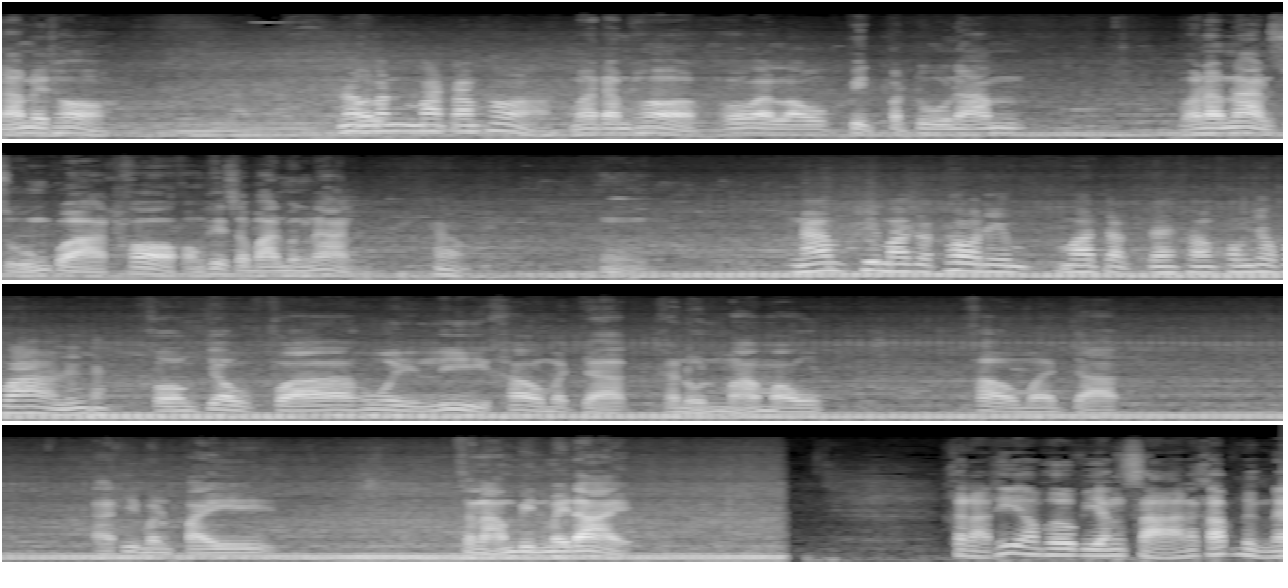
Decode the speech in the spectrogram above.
น้ำในท่อ น้ำมันมาตามท่อมาตามท่อ เพราะว่าเราปิดประตูน้ำเพราะน้ำน่านสูงกว่าท่อของเทศบาลเมืองน่านครับ อืมน้ำที่มาจากท่อนี่มาจากในทางของเจ้าฟ้าหรือไงคลองเจ้าฟ้าห้วยลี่เข้ามาจากถนนหมาเมา เข้ามาจากอ่า ที่มันไปสนามบินไม่ได้ ขณะที่อำเภอเวียงสานะครับหนึ่งใน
